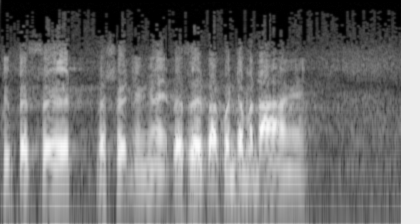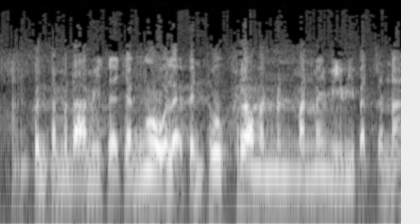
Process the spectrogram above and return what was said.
คือประเสริฐประเสริฐยังไง ประเสริฐกว่าคนธรรมดาไงคนธรรมดามีแต่จะโง่แหละเป็นทุกข์เพราะมันมันมันไม่มีวิปัสสนา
